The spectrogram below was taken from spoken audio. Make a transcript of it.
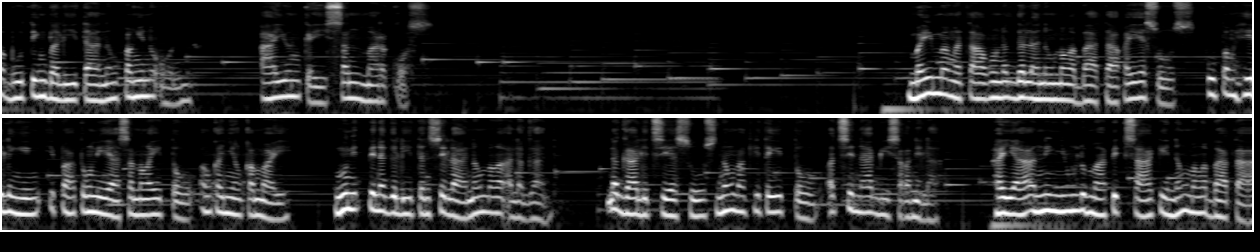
mabuting balita ng Panginoon ayon kay San Marcos. May mga taong nagdala ng mga bata kay Jesus upang hilinging ipatong niya sa mga ito ang kanyang kamay, ngunit pinagalitan sila ng mga alagad. Nagalit si Jesus nang makita ito at sinabi sa kanila, Hayaan ninyong lumapit sa akin ng mga bata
